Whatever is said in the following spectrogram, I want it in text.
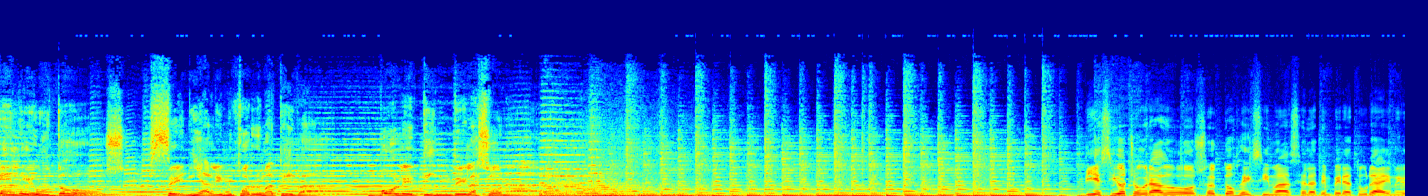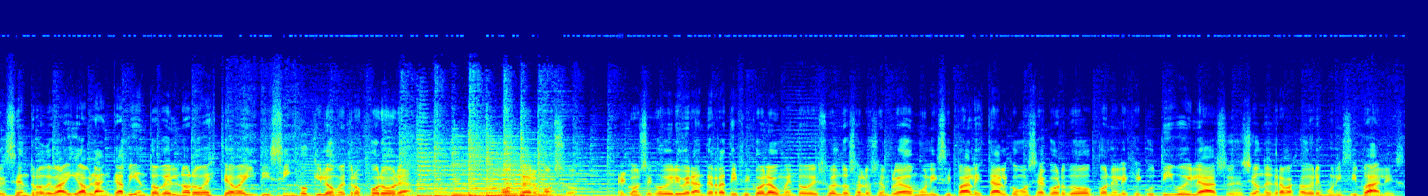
LU2, señal informativa, boletín de la zona. ...18 grados dos décimas la temperatura en el centro de Bahía Blanca... ...viento del noroeste a 25 kilómetros por hora. Monte Hermoso. El Consejo Deliberante ratificó el aumento de sueldos a los empleados municipales... ...tal como se acordó con el Ejecutivo y la Asociación de Trabajadores Municipales.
